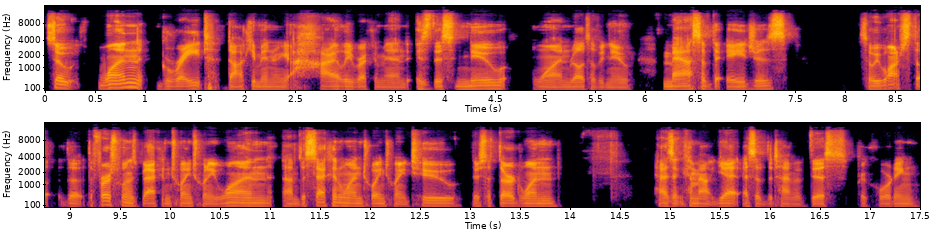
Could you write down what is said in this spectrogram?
So one great documentary I highly recommend is this new one, relatively new, Mass of the Ages so we watched the, the, the first one was back in 2021, um, the second one, 2022. There's a third one, hasn't come out yet as of the time of this recording.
